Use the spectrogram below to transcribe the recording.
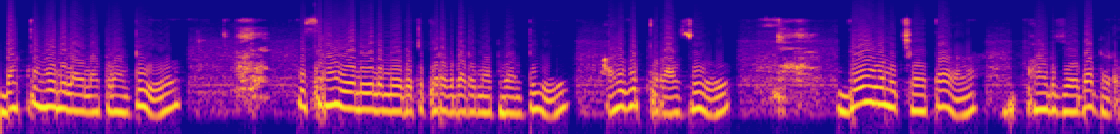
భక్తిహీనులైనటువంటి ఇస్రాయేలీల మీదకి తిరగబడినటువంటి ఐగుప్తు రాజు దేవుని చేత పాడు చేయబడ్డాడు.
